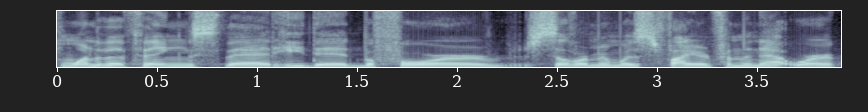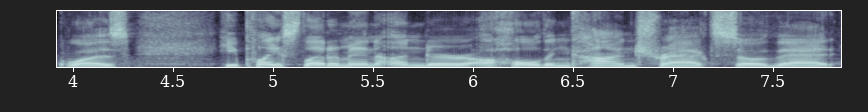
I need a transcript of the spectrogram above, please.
one of the things that he did before Silverman was fired from the network was he placed Letterman under a holding contract so that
